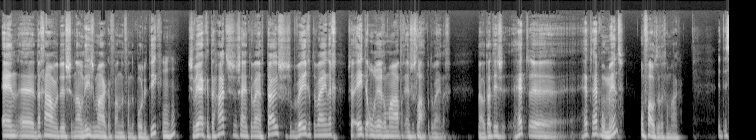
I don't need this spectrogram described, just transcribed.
En uh, dan gaan we dus een analyse maken van de, van de politiek. -huh. Ze werken te hard, ze zijn te weinig thuis, ze bewegen te weinig, ze eten onregelmatig en ze slapen te weinig. Nou, dat is het, uh, het, het moment om fouten te gaan maken. Het is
